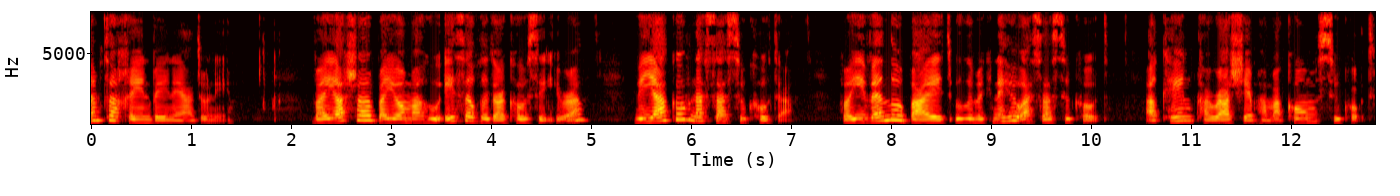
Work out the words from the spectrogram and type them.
אמצא חן בעיני אדוני. וישב ביום ההוא עשיו לדרכו שעירה, ויעקב נשא סוכותה. ויבן לו בית ולמקנהו עשה סוכות. Al Cain kara shem hamakom Sukkot.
